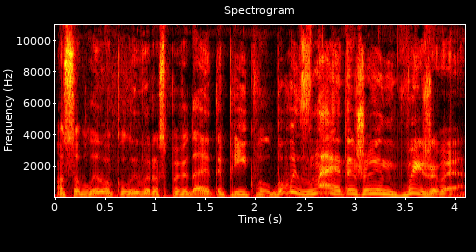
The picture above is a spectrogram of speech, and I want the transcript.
особливо коли ви розповідаєте приквел, бо ви знаєте, що він виживе.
